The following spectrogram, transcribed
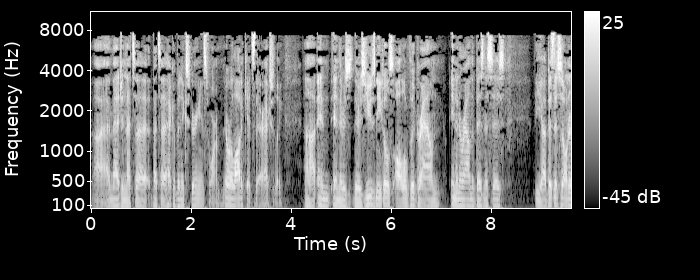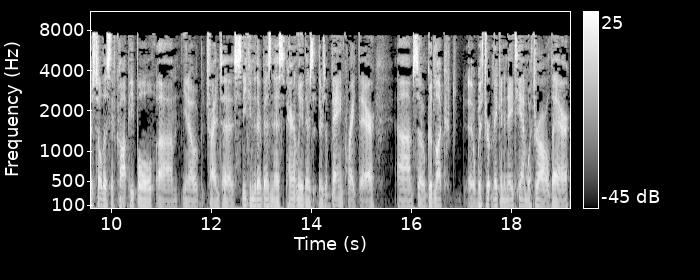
Uh, I imagine that's a that's a heck of an experience for them. There were a lot of kids there actually, uh, and and there's there's used needles all over the ground in and around the businesses the uh, business owners told us they've caught people, um, you know, trying to sneak into their business. Apparently, there's there's a bank right there, um, so good luck uh, with making an ATM withdrawal there.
